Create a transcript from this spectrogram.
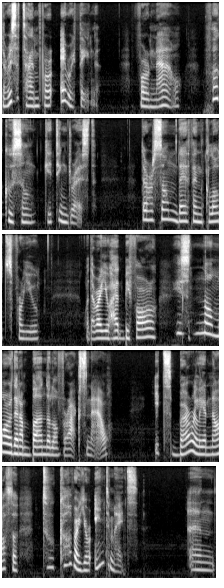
There is a time for everything. For now, focus on getting dressed. There are some decent clothes for you. Whatever you had before is no more than a bundle of rags now. It's barely enough to cover your intimates. And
